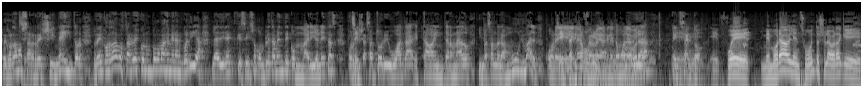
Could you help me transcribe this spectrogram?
Recordamos sí. a Reginator. Recordamos tal vez con un poco más de melancolía la direct que se hizo completamente con marionetas porque sí. ya Satoru Iwata estaba internado y pasándola muy mal por sí, eh, la, la enfermedad que le tomó la vida. Eh, Exacto. Eh, fue memorable en su momento. Yo la verdad que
